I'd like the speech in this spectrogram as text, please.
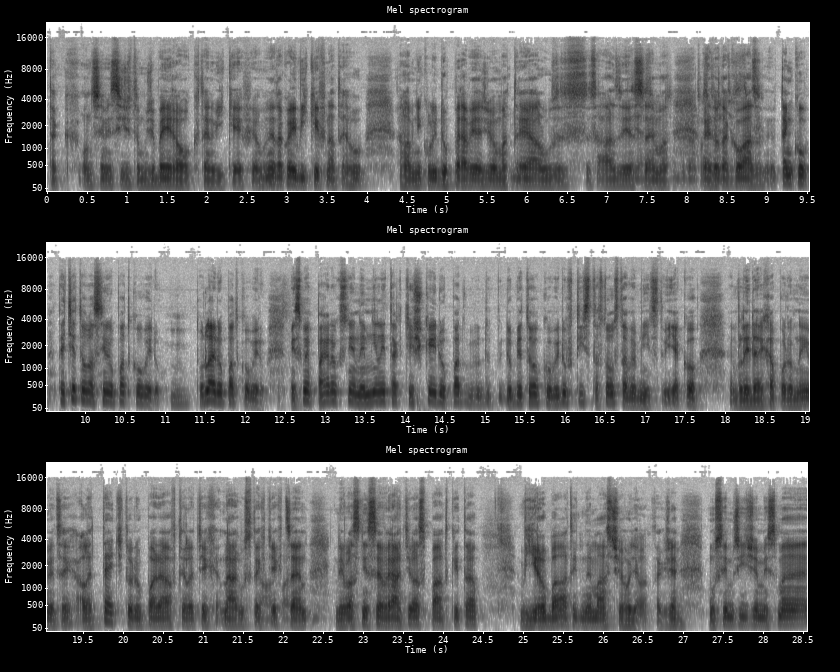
tak on si myslí, že to může být rok, ten výkyv. Jo. Hmm. Je takový výkyv na trhu, hlavně kvůli dopravě že jo, materiálů ze, z Ázie sem. A, a je to taková, ten, teď je to vlastně dopad covidu. Hmm. Tohle je dopad covidu. My jsme paradoxně neměli tak těžký dopad v době toho covidu v, tý, v tom stavebnictví, jako v lidech a podobných věcech, ale teď to dopadá v těle těch nárůstech no, těch cen, kdy vlastně se vrátila zpátky ta výroba a teď nemá z čeho dělat. Takže hmm. musím říct, že my jsme,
